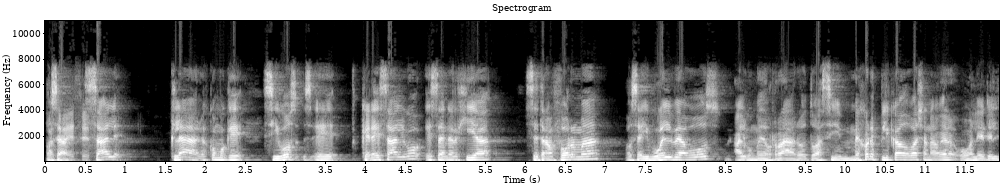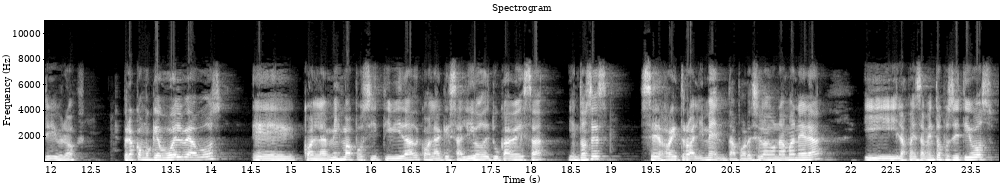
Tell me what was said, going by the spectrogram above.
o sea, sale, claro, es como que si vos eh, querés algo, esa energía se transforma, o sea, y vuelve a vos, algo medio raro, todo así, mejor explicado, vayan a ver o a leer el libro, pero es como que vuelve a vos eh, con la misma positividad con la que salió de tu cabeza, y entonces se retroalimenta, por decirlo de alguna manera, y los pensamientos positivos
